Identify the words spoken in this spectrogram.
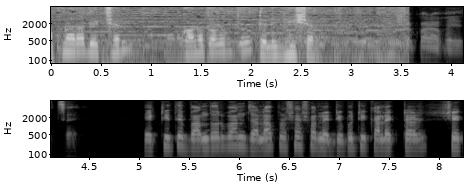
আপনারা দেখছেন গণতদন্ত টেলিভিশন। করা হয়েছে। একটিতে বান্দরবান জেলা প্রশাসনের ডেপুটি কালেক্টর শেখ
